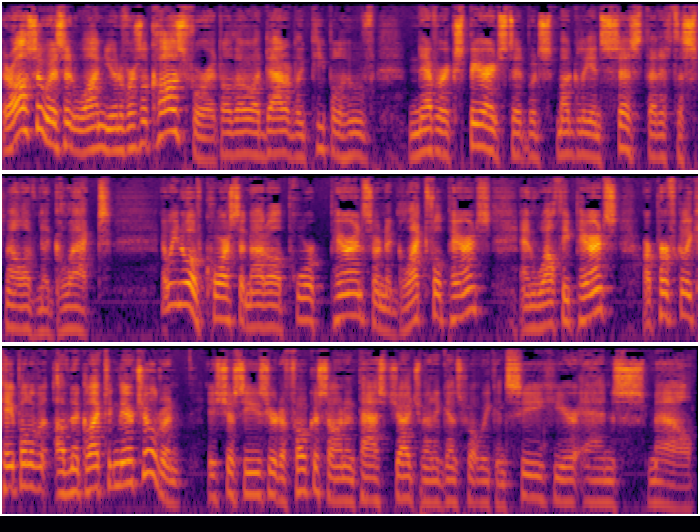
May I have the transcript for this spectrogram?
There also isn't one universal cause for it, although undoubtedly people who've never experienced it would smugly insist that it's the smell of neglect. And we know, of course, that not all poor parents or neglectful parents, and wealthy parents are perfectly capable of, of, neglecting their children. It's just easier to focus on and pass judgment against what we can see, hear, and smell.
